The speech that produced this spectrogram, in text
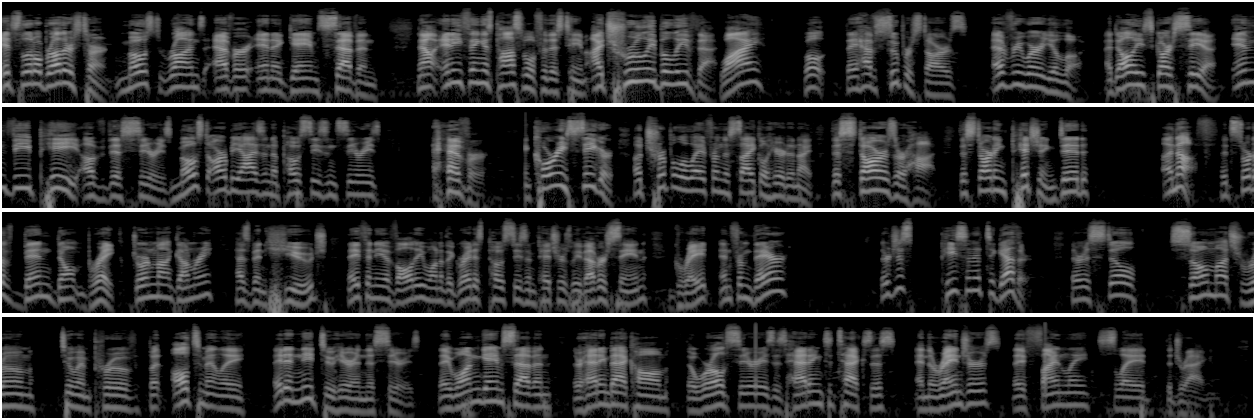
it's little brother's turn. Most runs ever in a game seven. Now, anything is possible for this team. I truly believe that. Why? Well, they have superstars everywhere you look. Adolis Garcia, MVP of this series, most RBIs in a postseason series ever. And Corey Seager, a triple away from the cycle here tonight. The stars are hot. The starting pitching did enough. It's sort of bend, don't break. Jordan Montgomery has been huge. Nathan Eovaldi, one of the greatest postseason pitchers we've ever seen, great. And from there, they're just piecing it together. There is still so much room to improve, but ultimately, they didn't need to here in this series. They won game seven. They're heading back home. The World Series is heading to Texas, and the Rangers, they finally slayed the dragon.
